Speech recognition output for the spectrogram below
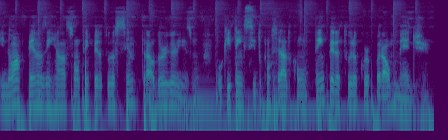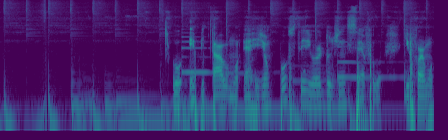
e não apenas em relação à temperatura central do organismo, o que tem sido considerado como temperatura corporal média. O epitálamo é a região posterior do diencéfalo, que forma o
